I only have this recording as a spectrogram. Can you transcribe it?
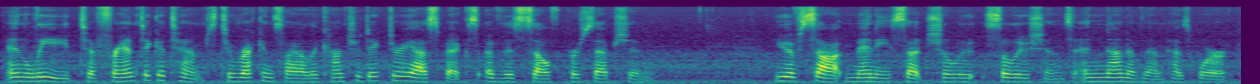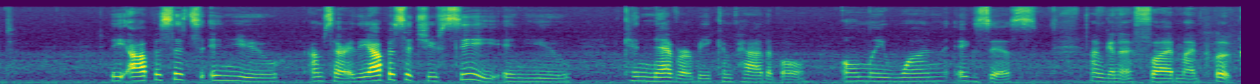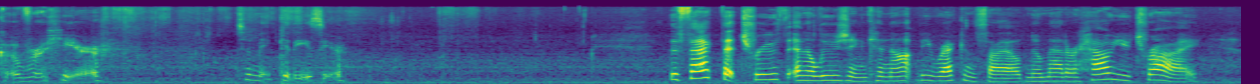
and lead to frantic attempts to reconcile the contradictory aspects of this self perception. You have sought many such solutions, and none of them has worked. The opposites in you, I'm sorry, the opposites you see in you can never be compatible only one exists. I'm going to slide my book over here to make it easier. The fact that truth and illusion cannot be reconciled no matter how you try,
